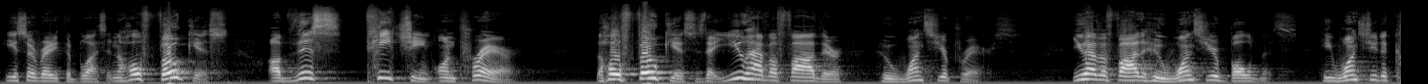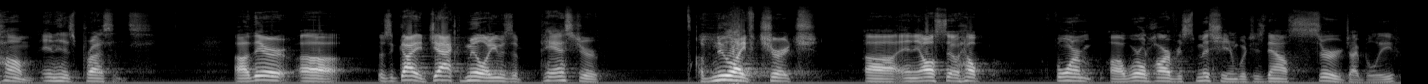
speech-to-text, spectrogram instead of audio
He is so ready to bless. And the whole focus of this teaching on prayer, the whole focus is that you have a Father who wants your prayers. You have a Father who wants your boldness. He wants you to come in His presence. Uh, there, uh, there's a guy, Jack Miller. He was a pastor of New Life Church, uh, and he also helped form uh, World Harvest Mission, which is now Serge, I believe.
